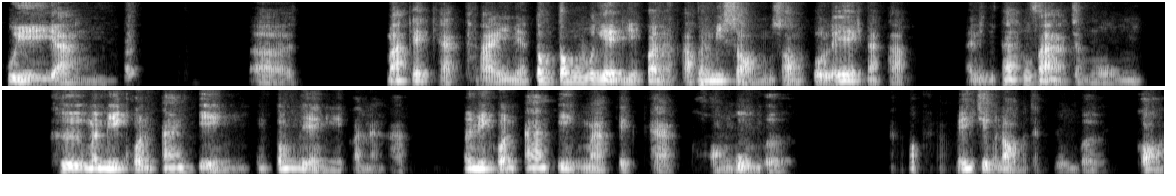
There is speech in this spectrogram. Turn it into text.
คุยอย่างเอ่อ Market Cap ไทยเนี่ยต้องต้องเรียนอย่างนี้ก่อนนะครับ มันมีสองสองตัวเลขนะครับ อันนี้ท่านผู้ฟังอาจจะงง คือมันมีคนอ้างอิงผมต้องเรียนอย่างนี้ก่อนนะครับ มันมีคนอ้างอิง Market Cap ของ Bloomberg เพราะข่าวนี้จริงมันออกมาจาก Bloomberg ก่อน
